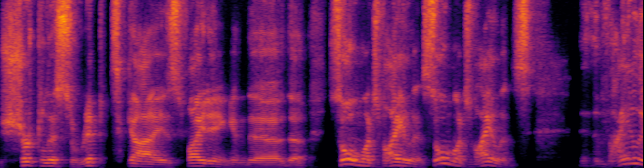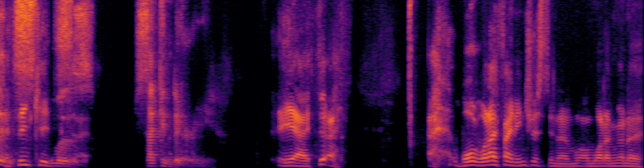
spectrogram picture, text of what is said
shirtless, ripped guys fighting, and the the so much violence, so much violence. The violence I think was secondary. Yeah, I th- what what I find interesting and what I'm going to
